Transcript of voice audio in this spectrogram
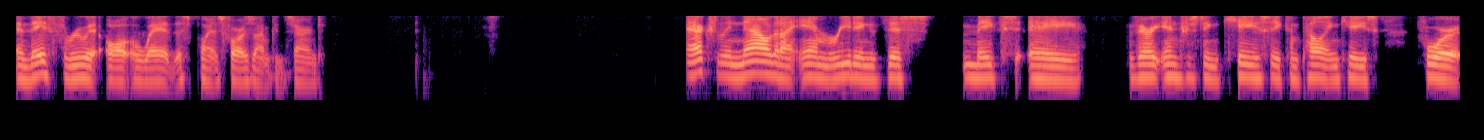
and they threw it all away at this point, as far as I'm concerned. actually, now that I am reading, this makes a very interesting case, a compelling case for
